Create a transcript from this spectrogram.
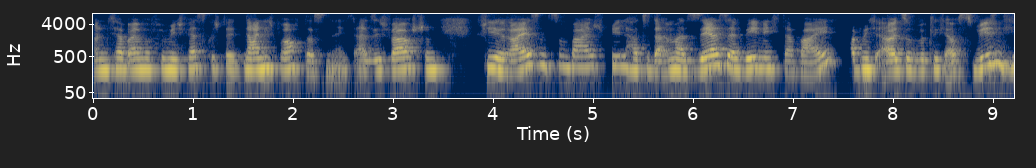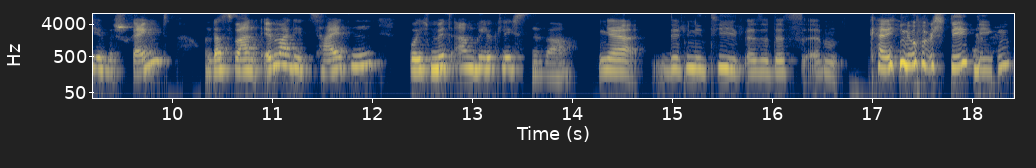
Und ich habe einfach für mich festgestellt, nein, ich brauche das nicht. Also ich war auch schon viel reisen zum Beispiel, hatte da immer sehr, sehr wenig dabei, habe mich also wirklich aufs Wesentliche beschränkt. Und das waren immer die Zeiten, wo ich mit am glücklichsten war. Ja, definitiv. Also das ähm, kann ich nur bestätigen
